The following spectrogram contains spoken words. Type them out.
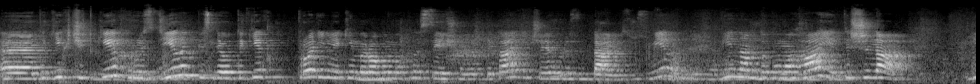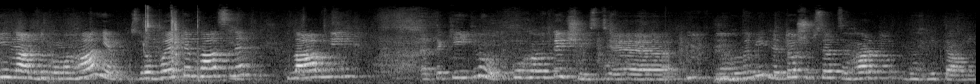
е, таких чітких розділень після таких проділів, які ми робимо класично, вертикальні чи горизонтальні. Зрозуміло? Він нам допомагає, тишина. Він нам допомагає зробити власне плавний такий, ну, таку хаотичність е, на голові для того, щоб все це гарно виглядало.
